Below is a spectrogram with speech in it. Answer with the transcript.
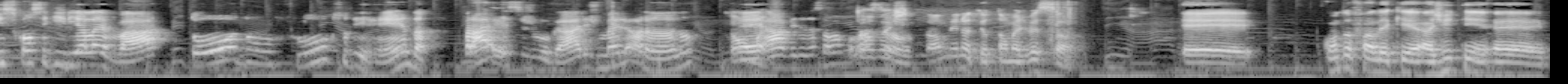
isso conseguiria levar todo um fluxo de renda para esses lugares, melhorando é, a vida dessa população. Thomas, só um minuto, Thomas, vê só. É, quando eu falei que a gente, é,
